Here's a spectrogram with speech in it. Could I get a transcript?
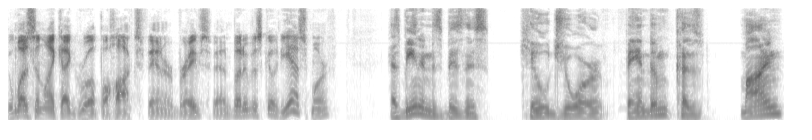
it wasn't like I grew up a Hawks fan or a Braves fan, but it was good. Yes, Marv. Has being in this business killed your fandom? Because mine,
